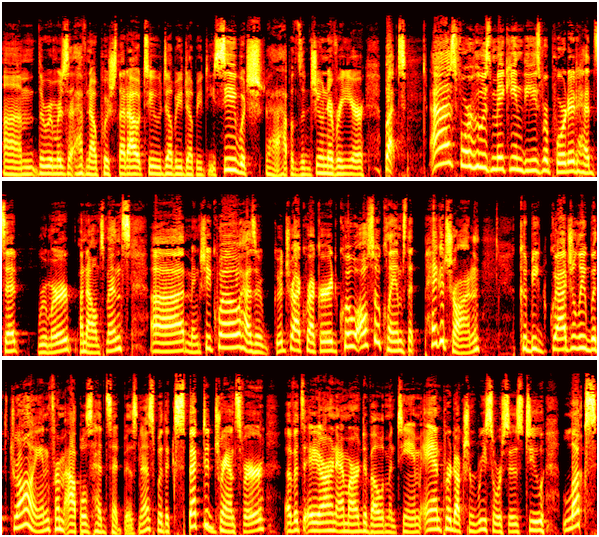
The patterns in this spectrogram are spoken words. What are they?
Um, the rumors have now pushed that out to WWDC, which happens in June every year. But as for who's making these reported headset rumor announcements, uh, Ming-Chi Kuo has a good track record. Kuo also claims that Pegatron could be gradually withdrawing from Apple's headset business with expected transfer of its AR and MR development team and production resources to Lux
